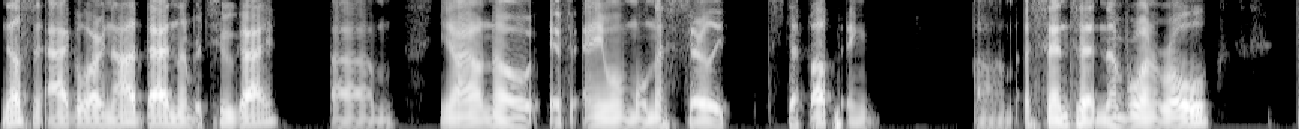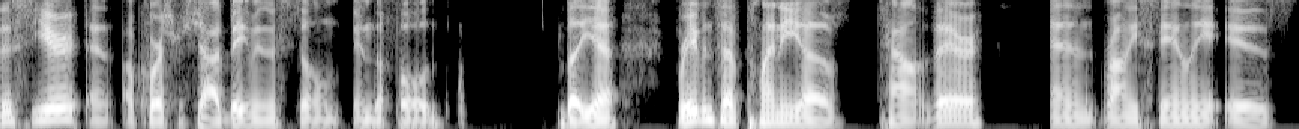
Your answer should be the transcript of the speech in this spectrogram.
Nelson Agholor, not a bad number two guy. Um, you know, I don't know if anyone will necessarily step up and um, ascend to that number one role this year. And of course, Rashod Bateman is still in the fold. But yeah, Ravens have plenty of talent there and Ronnie Stanley is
